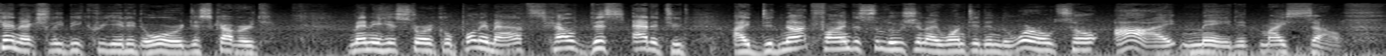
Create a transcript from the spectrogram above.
can actually be created or discovered. Many historical polymaths held this attitude I did not find the solution I wanted in the world, so I made it myself.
